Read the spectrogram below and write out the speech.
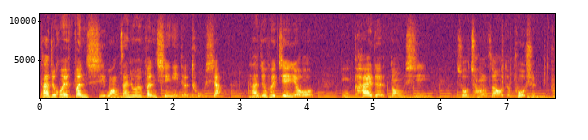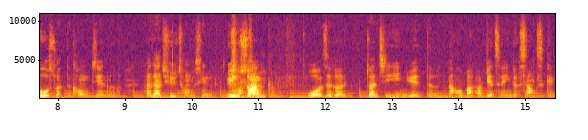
它就会分析，网站就会分析你的图像，它就会借由你拍的东西所创造的破损破损的空间呢，它再去重新运算一个。我这个专辑音乐的，然后把它变成一个 soundscape，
